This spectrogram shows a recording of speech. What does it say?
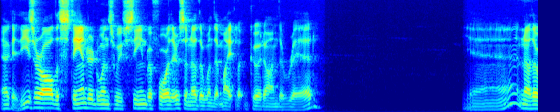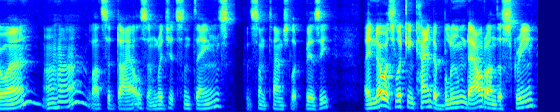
Okay, these are all the standard ones we've seen before. There's another one that might look good on the red. Yeah, another one. Uh-huh. Lots of dials and widgets and things. Could sometimes look busy. I know it's looking kind of bloomed out on the screen.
